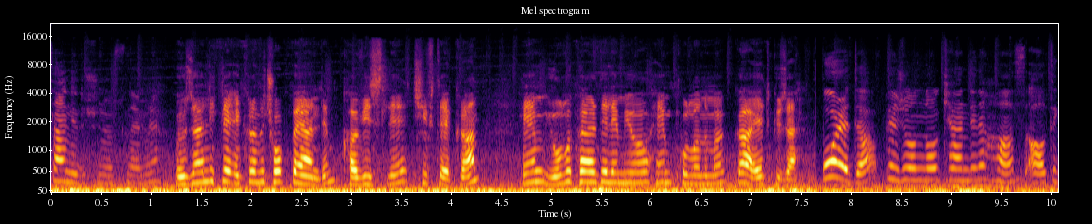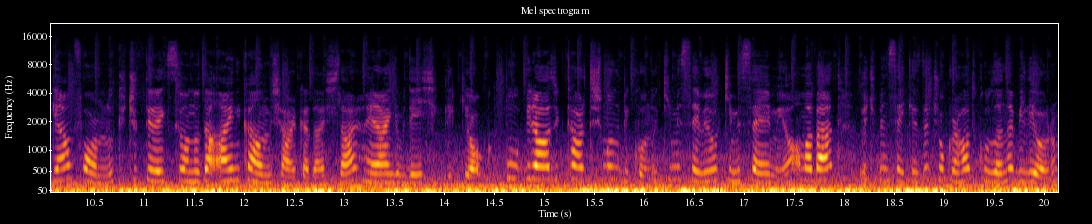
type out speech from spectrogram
Sen ne düşünüyorsun Emre? Özellikle ekranı çok beğendim. Kavisli, çift ekran. Hem yolu perdelemiyor hem kullanımı gayet güzel. Bu arada Peugeot'un o kendine has altıgen formlu küçük direksiyonu da aynı kalmış arkadaşlar. Herhangi bir değişiklik yok. Bu birazcık tartışmalı bir konu. Kimi seviyor, kimi sevmiyor. Ama ben 3008'de çok rahat kullanabiliyorum.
